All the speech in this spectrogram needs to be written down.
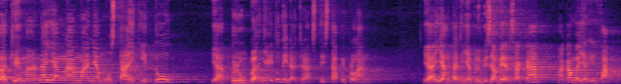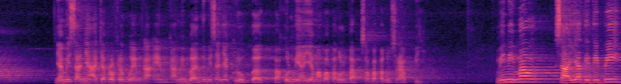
bagaimana yang namanya mustahik itu ya berubahnya itu tidak drastis tapi pelan. Ya, yang tadinya belum bisa bayar zakat, maka bayar infak. Ya misalnya ada program UMKM, kami bantu misalnya gerobak, bakul mie ayam apa bakul bakso apa bakul serabi. Minimal saya titipi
